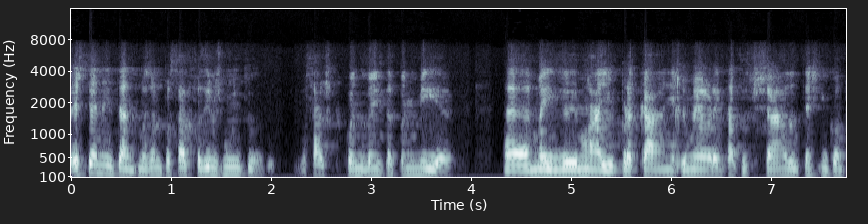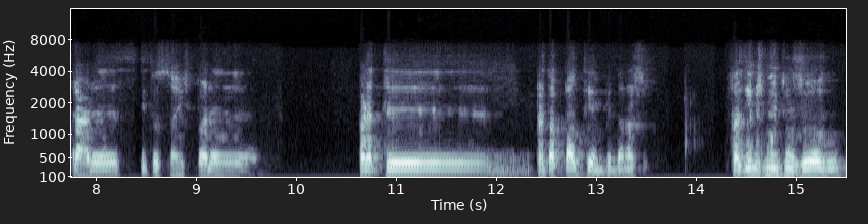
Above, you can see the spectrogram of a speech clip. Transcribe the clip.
este ano nem tanto, mas ano passado fazíamos muito, sabes que quando vens da pandemia, a meio de maio para cá, em Rio Maior, em que está tudo fechado, tens que encontrar uh, situações para, para, te, para te ocupar o tempo. Então nós fazíamos muito um jogo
